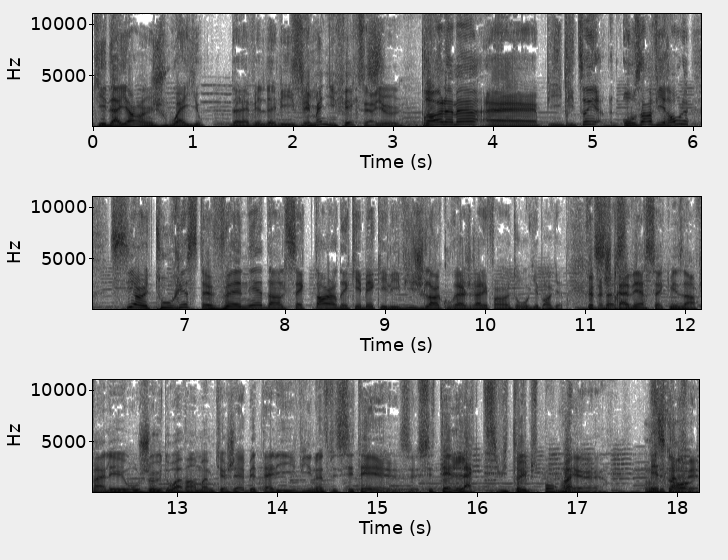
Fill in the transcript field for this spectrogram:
qui est d'ailleurs un joyau de la ville de Lévis. C'est magnifique, sérieux. Probablement, euh, puis tu sais, aux environs, là, si un touriste venait dans le secteur de Québec et Lévis, je l'encouragerais à aller faire un tour au Quai Pocket. Écoute, Ça- je traverse avec mes enfants aller au jeu d'eau avant même que j'habite à Lévis. c'était l'activité. Puis pour vrai, euh, Mais ce qu'on parfait.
